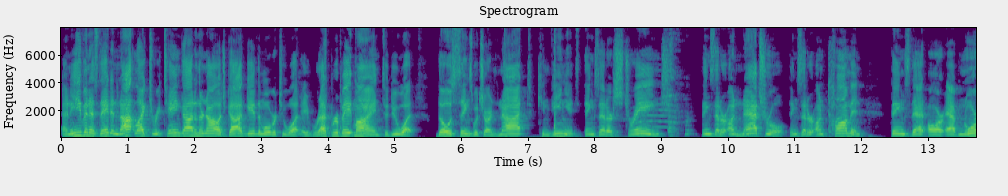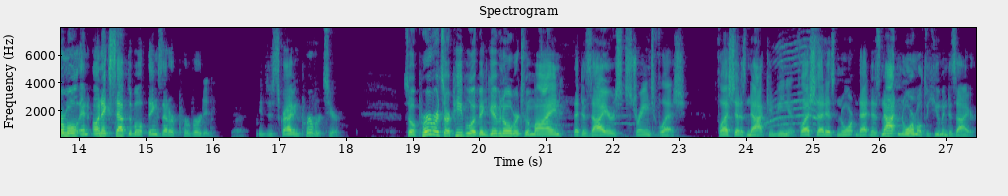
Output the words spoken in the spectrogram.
And even as they did not like to retain God in their knowledge, God gave them over to what? A reprobate mind to do what? Those things which are not convenient, things that are strange, things that are unnatural, things that are uncommon, things that are abnormal and unacceptable, things that are perverted. He's describing perverts here. So, perverts are people who have been given over to a mind that desires strange flesh, flesh that is not convenient, flesh that is nor- that is not normal to human desire.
